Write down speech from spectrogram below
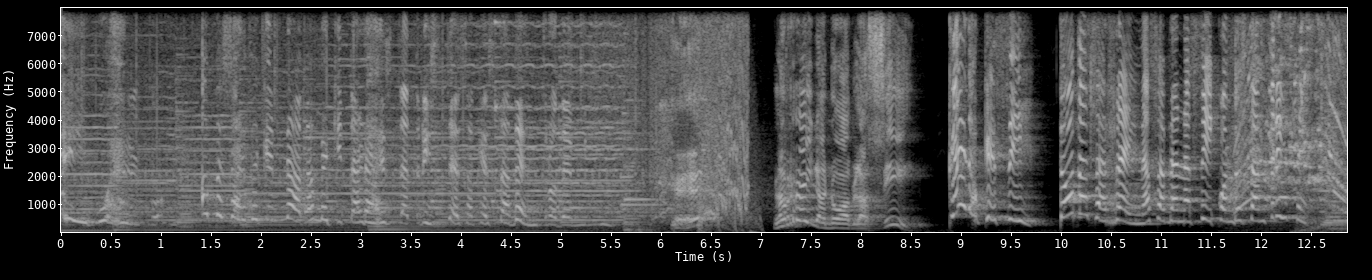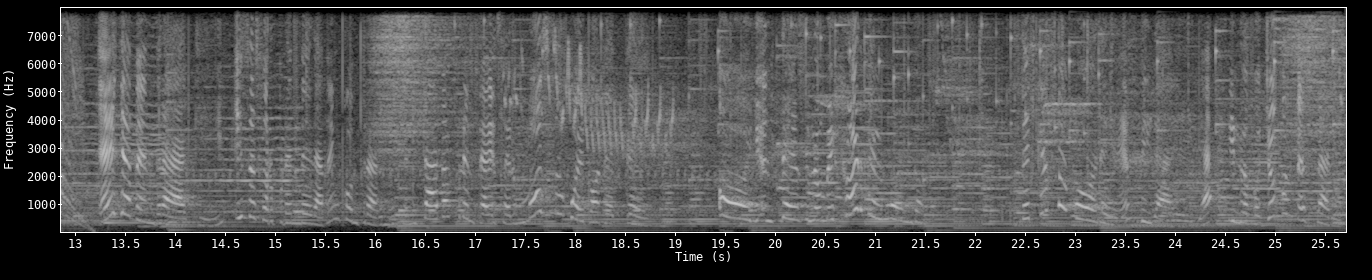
Sí, vuelvo. A pesar de que nada me quitará esta tristeza que está dentro de mí. ¿Qué? La reina no habla así. ¡Claro que sí! Todas las reinas hablan así cuando están tristes. Ella sorprenderá de encontrarme sentada frente a ese hermoso juego de té. ¡Ay, el té es lo mejor del mundo! ¿De qué sabor es? dirá ella. Y luego yo contestaré,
